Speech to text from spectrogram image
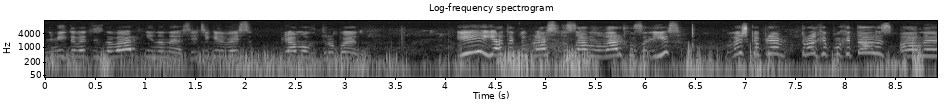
Не міг дивитись наверх ні на низ. Я тільки дивився прямо в драбину. І я так добрався до самого верху, заліз. Вишка прям трохи похиталась, але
